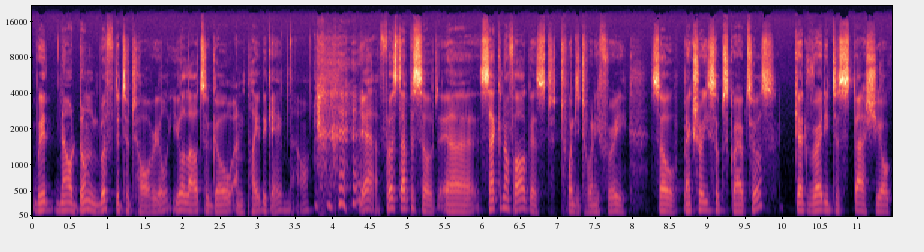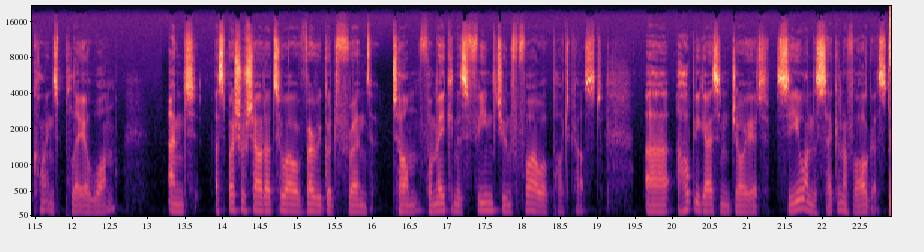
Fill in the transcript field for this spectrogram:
we're now done with the tutorial. You're allowed to go and play the game now. yeah, first episode, uh, 2nd of August, 2023. So, make sure you subscribe to us. Get ready to stash your coins, player one. And a special shout out to our very good friend, Tom, for making this theme tune for our podcast. Uh, I hope you guys enjoy it. See you on the 2nd of August.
